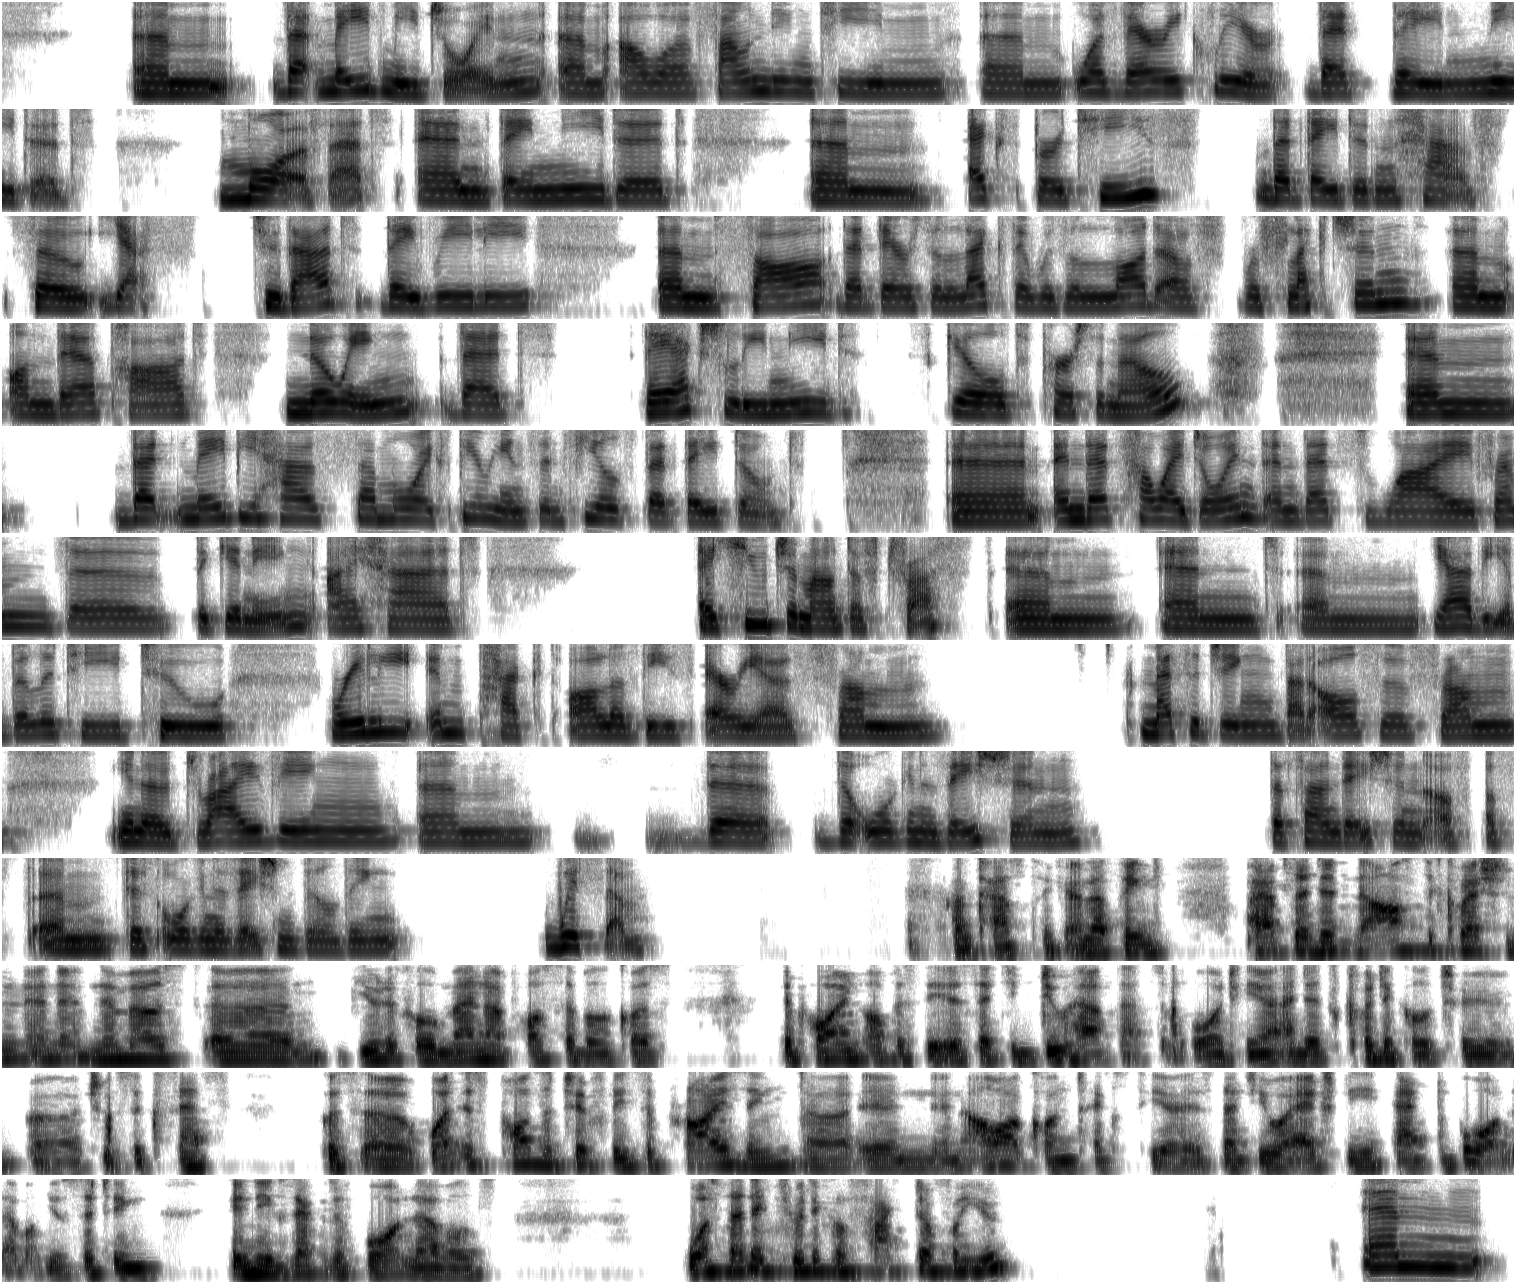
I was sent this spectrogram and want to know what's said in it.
um, that made me join um, our founding team was very clear that they needed more of that, and they needed expertise that they didn't have. So yes, to that they really um, saw that there's a lack, there was a lot of reflection um, on their part, knowing that they actually need skilled personnel. um, that maybe has some more experience in fields that they don't. Um, and that's how I joined. And that's why from the beginning, I had a huge amount of trust um, and, um, yeah, the ability to really impact all of these areas from messaging, but also from, you know, driving um, the the organization the foundation of of um, this organization building with them. Fantastic, and I think perhaps I didn't ask the question in, in the most uh, beautiful manner possible because the point obviously is that you do have that support here, and it's critical to uh, to success. Because uh, what is positively surprising uh, in in our context here is that you are actually at the board level. You're sitting in the executive board levels. Was that a critical factor for you? Um,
